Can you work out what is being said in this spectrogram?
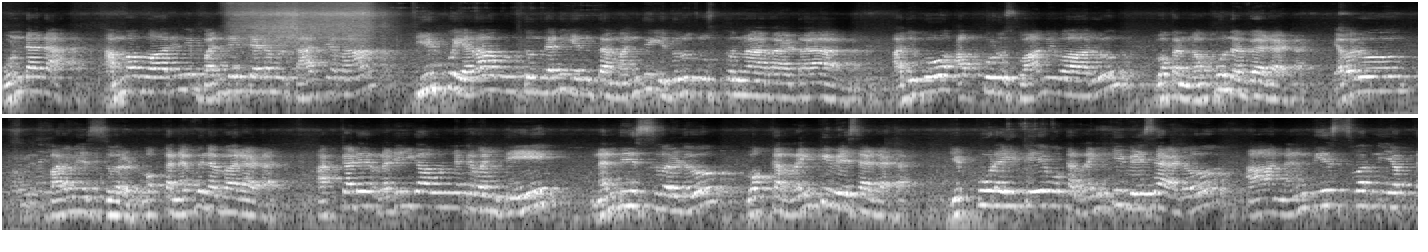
ఉండదా? అమ్మవారిని బంధించడం సాధ్యమా? తీర్పు ఎలా ఉంటుందని ఎంతమంది ఎదురు చూస్తున్నారట. అదిగో అప్పుడు స్వామివారు ఒక నవ్వు నవ్వాడట. ఎవరు? పరమేశ్వరుడు. ఒక్క నవ్వి నవ్వారట అక్కడే రెడీగా ఉన్నటువంటి నందీశ్వరుడు ఒక్క రంకి వేశాడట. ఎప్పుడైతే ఒక రంకి వేశాడో ఆ నందీశ్వరుని యొక్క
